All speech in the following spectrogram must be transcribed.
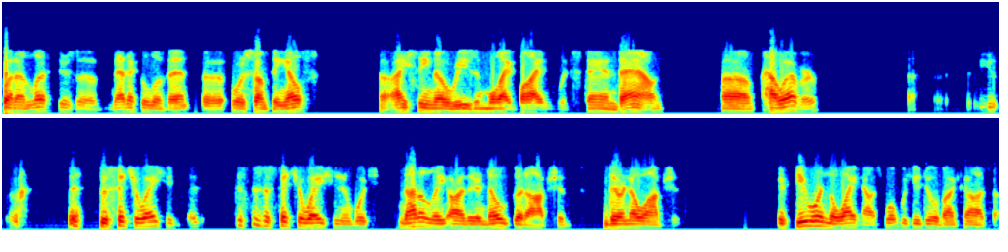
But unless there's a medical event uh, or something else, uh, I see no reason why Biden would stand down. Uh, however, the situation this is a situation in which not only are there no good options, there are no options. If you were in the White House, what would you do about Gaza?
